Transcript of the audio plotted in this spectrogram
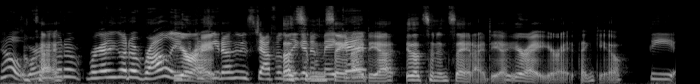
no, we're gonna go to we're gonna go to Raleigh. You're because right. You know who's definitely That's gonna make insane it? idea. That's an insane idea. You're right. You're right. Thank you. The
